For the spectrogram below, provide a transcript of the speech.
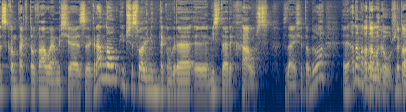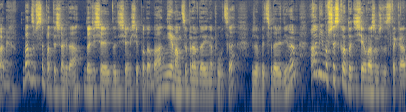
y, skontaktowałem się z Granną i przysłali mi taką grę y, Mr. House, zdaje się to była. Y, Adama, Adama Kołży, Kołży, dokładnie. tak. Bardzo sympatyczna gra, do dzisiaj, do dzisiaj mi się podoba. Nie mam co prawda jej na półce, żeby być sprawiedliwym, ale mimo wszystko do dzisiaj uważam, że to jest taka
